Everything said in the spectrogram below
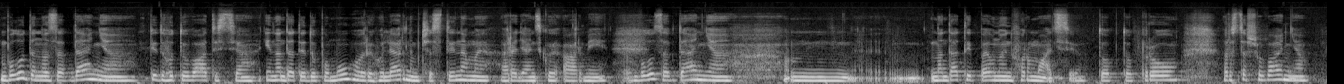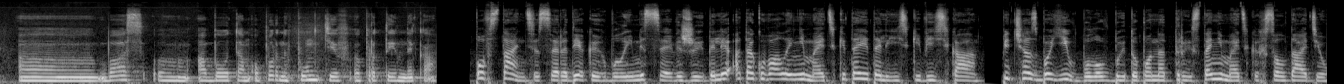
було дано завдання підготуватися і надати допомогу регулярним частинами радянської армії. Було завдання надати певну інформацію, тобто про розташування е, баз або там опорних пунктів противника. Повстанці, серед яких були й місцеві жителі, атакували німецькі та італійські війська. Під час боїв було вбито понад 300 німецьких солдатів,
